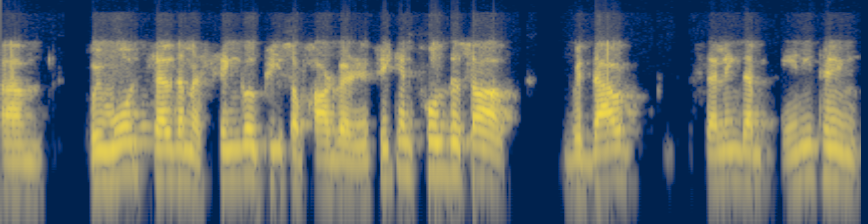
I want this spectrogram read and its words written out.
Um, we won't sell them a single piece of hardware. And if we can pull this off without selling them anything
